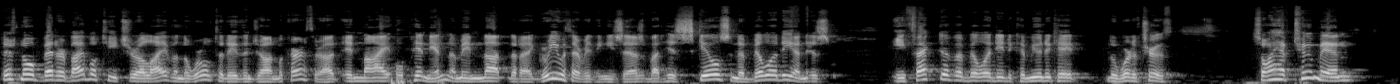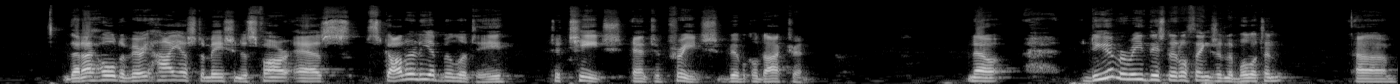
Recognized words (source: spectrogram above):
There's no better Bible teacher alive in the world today than John MacArthur, uh, in my opinion. I mean, not that I agree with everything he says, but his skills and ability and his effective ability to communicate the word of truth. So I have two men that I hold a very high estimation as far as scholarly ability to teach and to preach biblical doctrine. Now, do you ever read these little things in the bulletin? Um,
